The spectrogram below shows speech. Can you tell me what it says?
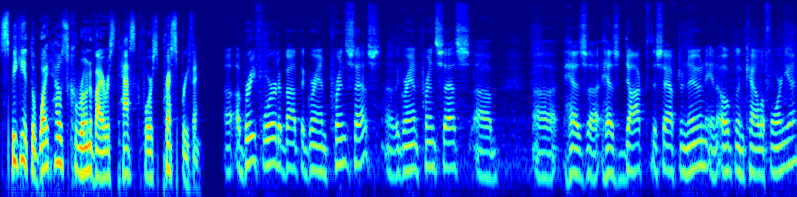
speaking at the White House Coronavirus Task Force press briefing. Uh, a brief word about the Grand Princess. Uh, the Grand Princess uh, uh, has, uh, has docked this afternoon in Oakland, California,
